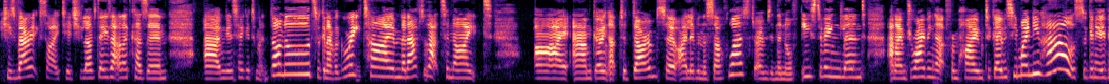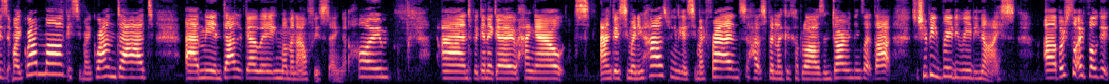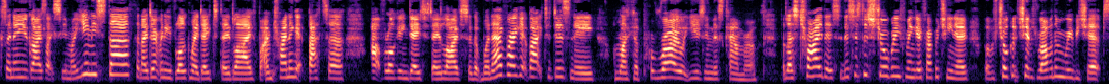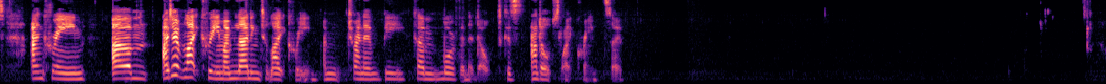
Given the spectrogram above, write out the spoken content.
She's very excited. She loves days out with her cousin. Uh, I'm going to take her to McDonald's. We're going to have a great time. Then after that tonight, I am going up to Durham. So I live in the southwest. Durham's in the northeast of England. And I'm driving up from home to go and see my new house. We're going to go visit my grandma, go see my granddad. Uh, me and dad are going. Mum and Alfie are staying at home and we're gonna go hang out and go see my new house. We're gonna go see my friends, have, spend like a couple of hours in Durham and things like that. So it should be really, really nice. Uh, but I just thought I'd vlog it because I know you guys like seeing my uni stuff and I don't really vlog my day-to-day -day life, but I'm trying to get better at vlogging day-to-day -day life so that whenever I get back to Disney, I'm like a pro at using this camera. But let's try this. So this is the strawberry flamingo frappuccino, but with chocolate chips rather than ruby chips and cream um, I don't like cream. I'm learning to like cream. I'm trying to become more of an adult because adults like cream. So.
